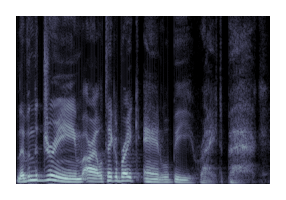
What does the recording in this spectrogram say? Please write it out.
Living the dream. All right, we'll take a break and we'll be right back.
